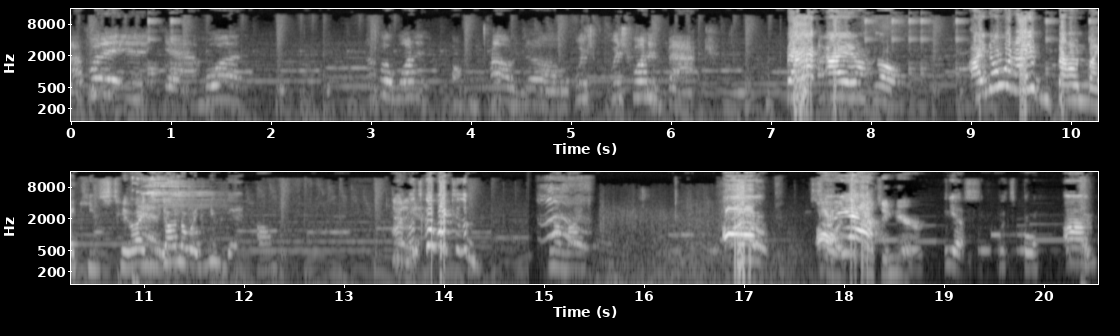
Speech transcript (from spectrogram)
I put it in. Yeah, more. I put one in. Oh no. Which which one is back? Back? I don't know. I know what I bound my keys to. I just don't know what you did. Um, Do uh, let's again. go back to the. Never mind. Um. Oh, so it's yeah. catchy here. Yes, that's cool. Um.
